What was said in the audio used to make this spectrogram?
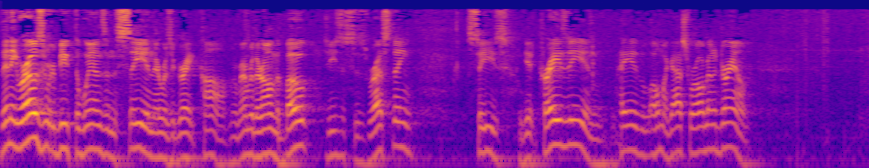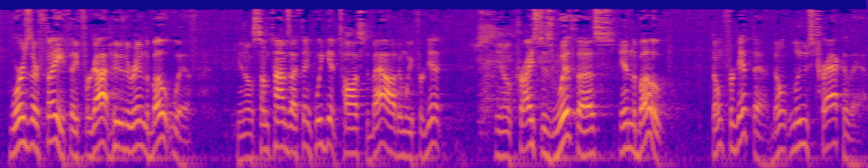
Then he rose and rebuked the winds and the sea and there was a great calm. Remember they're on the boat, Jesus is resting, seas get crazy and hey, oh my gosh, we're all gonna drown. Where's their faith? They forgot who they're in the boat with. You know, sometimes I think we get tossed about and we forget, you know, Christ is with us in the boat. Don't forget that. Don't lose track of that.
